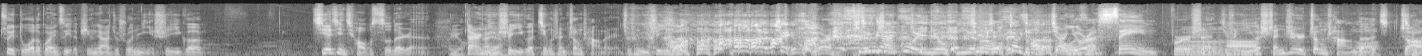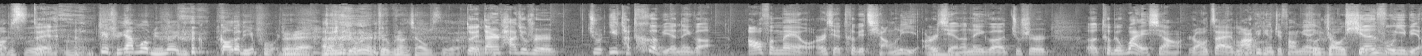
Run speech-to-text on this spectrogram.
最多的关于自己的评价，就说你是一个。接近乔布斯的人哎，但是你是一个精神正常的人，就是你是一个 这话有点精神过于牛逼了，精神正常的 就是乔布 you're a 斯，sane version，哦。就是你一个神智正常的乔布斯对，嗯。这个评价莫名的高的离谱，就是但他永远追不上乔布斯。对，嗯。但是他就是就是因为他特别那个 alpha male，而且特别强力，而且呢那个就是呃特别外向，然后在 marketing 这方面也特招气是天赋异禀，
